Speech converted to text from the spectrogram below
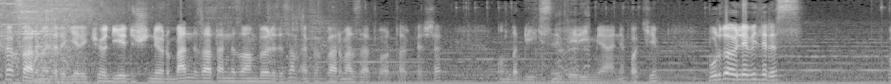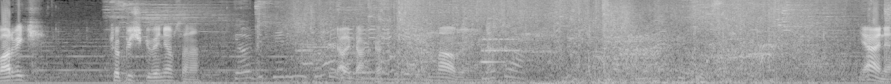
FF vermeleri gerekiyor diye düşünüyorum. Ben de zaten ne zaman böyle desem FF vermezler bu arada arkadaşlar. Onun da bilgisini vereyim yani. Bakayım. Burada ölebiliriz. Warwick. Köpüş güveniyorum sana. Gördüklerimin çok Gel kanka. Ne yapıyorsun? Yani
